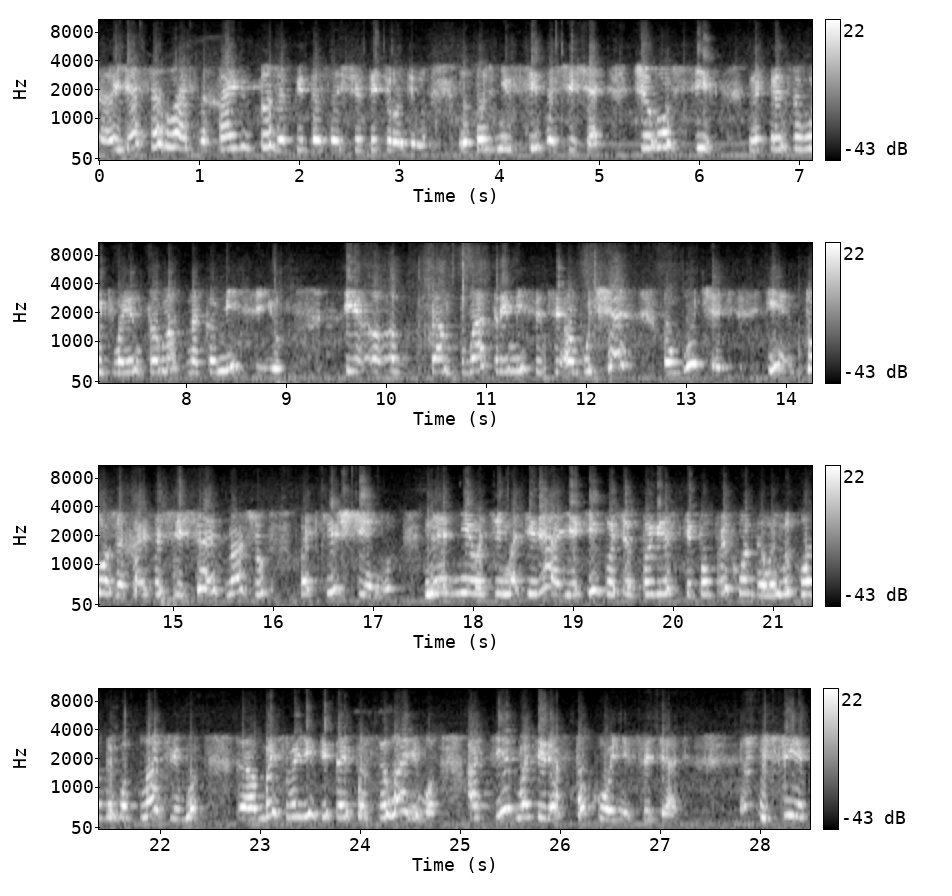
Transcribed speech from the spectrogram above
Е, Я согласна, хай він теж піде защитить родину. Ну то ж не всі захищать. Чого всіх не призовуть воєнкомат на комісію і 2-3 місяці обучать, обучать і теж хай захищають нашу батьківщину. Не одні оці матеря, якихось от повістки поприходили, ми ходимо, плачемо, е, ми своїх дітей посилаємо, а ті матеря спокійні сидять. Е, Всі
